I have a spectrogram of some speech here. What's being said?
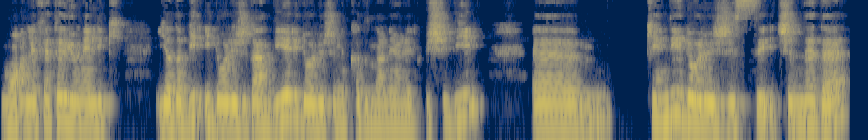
muhalefete yönelik ya da bir ideolojiden diğer ideolojinin kadınlarına yönelik bir şey değil. E, kendi ideolojisi içinde de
